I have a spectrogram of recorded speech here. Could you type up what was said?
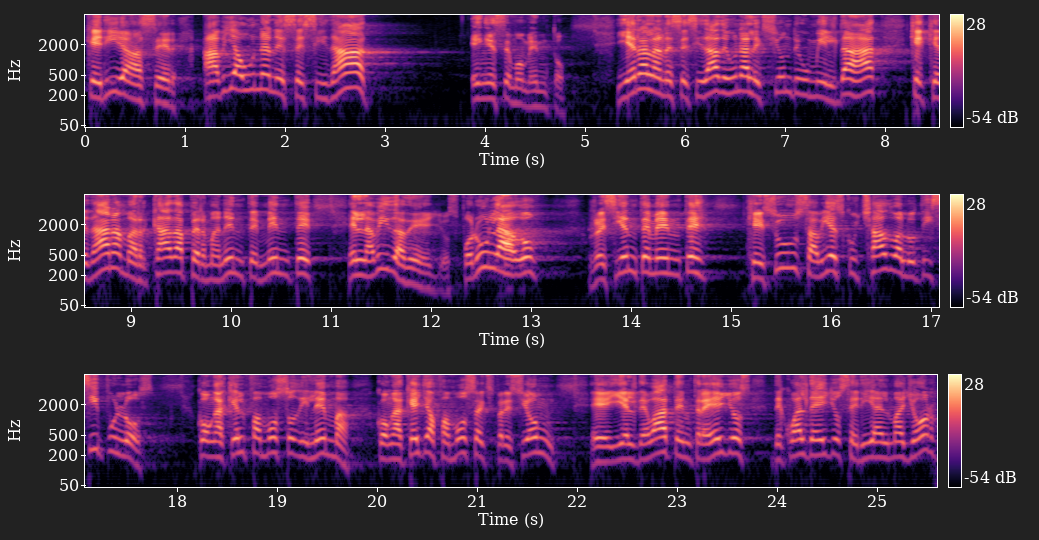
quería hacer. Había una necesidad en ese momento. Y era la necesidad de una lección de humildad que quedara marcada permanentemente en la vida de ellos. Por un lado, recientemente Jesús había escuchado a los discípulos con aquel famoso dilema, con aquella famosa expresión eh, y el debate entre ellos de cuál de ellos sería el mayor,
